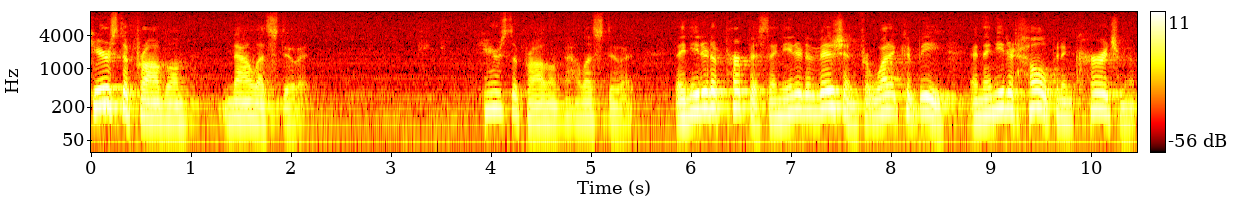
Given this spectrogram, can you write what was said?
here's the problem, now let's do it. Here's the problem, now let's do it. They needed a purpose, they needed a vision for what it could be, and they needed hope and encouragement.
